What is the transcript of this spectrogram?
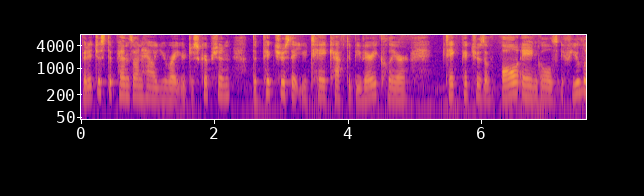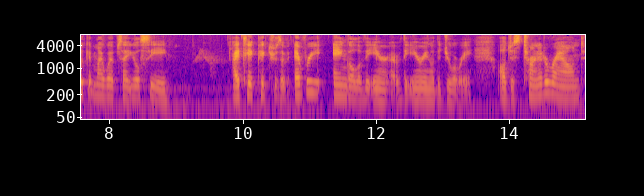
But it just depends on how you write your description. The pictures that you take have to be very clear. Take pictures of all angles. If you look at my website, you'll see I take pictures of every angle of the ear of the earring or the jewelry. I'll just turn it around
